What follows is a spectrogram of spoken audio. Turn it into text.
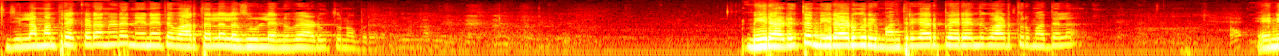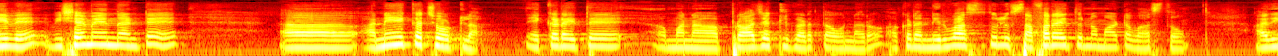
జిల్లా మంత్రి ఎక్కడ అన్నాడా నేనైతే వార్తలలో చూడలే. నువ్వే అడుగుతున్నావు బ్రదర్ మీరు అడిగితే మీరు అడుగురు. మంత్రి గారి పేరు ఎందుకు వాడుతురు మధ్యలో? ఎనీవే విషయం ఏంటంటే అనేక చోట్ల ఎక్కడైతే మన ప్రాజెక్టులు కడతా ఉన్నారో అక్కడ నిర్వాసితులు సఫర్ అవుతున్న మాట వాస్తవం. అది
